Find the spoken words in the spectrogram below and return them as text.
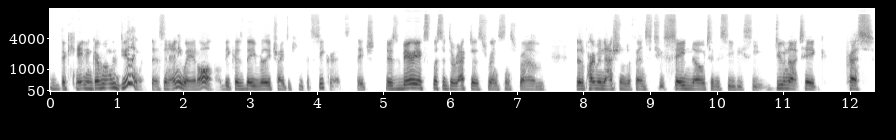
the Canadian government was dealing with this in any way at all because they really tried to keep it secret. They, there's very explicit directives, for instance, from the Department of National Defense to say no to the CBC. Do not take press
